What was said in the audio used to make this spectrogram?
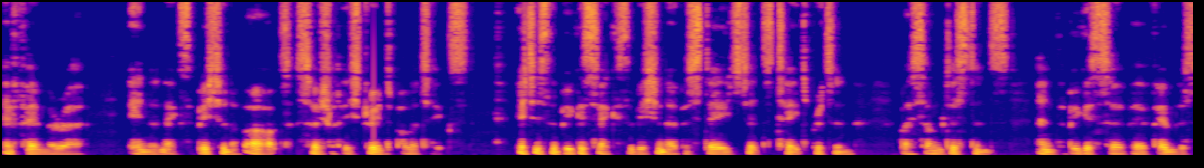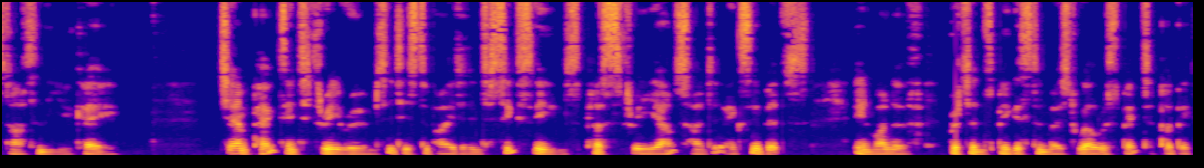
ephemera in an exhibition of art, social history and politics. It is the biggest exhibition ever staged at Tate Britain by some distance and the biggest survey of feminist art in the UK. Jam packed into three rooms, it is divided into six themes plus three outside exhibits in one of Britain's biggest and most well respected public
